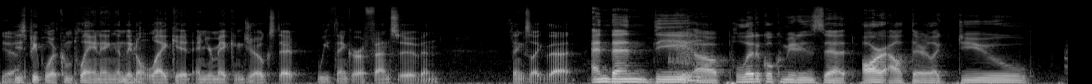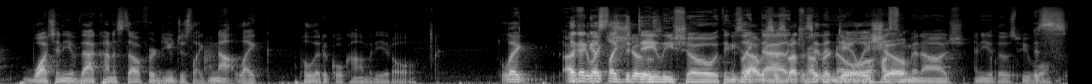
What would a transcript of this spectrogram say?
Yeah. these people are complaining and they don't like it and you're making jokes that we think are offensive and things like that. And then the uh, political comedians that are out there, like, do you watch any of that kind of stuff, or do you just like not like political comedy at all? Like, Like I, feel guess like, the shows- Daily Show, things Exactly, I like was that. just about to say Trevor The Daily Noah, Show. Hasan Minhaj, any of those people. It's,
